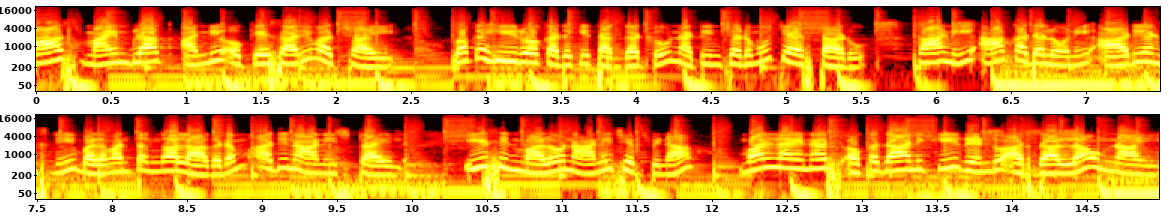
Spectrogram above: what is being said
మాస్ మైండ్ బ్లాక్ అన్నీ ఒకేసారి వచ్చాయి. ఒక హీరో కథకి తగ్గట్టు నటించడము చేస్తాడు. కానీ ఆ కథలోని ఆడియన్స్ని బలవంతంగా లాగడం అది నాని స్టైల్. ఈ సినిమాలో నాని చెప్పిన వన్ లైనర్స్ ఒకదానికి రెండు అర్థాల్లా ఉన్నాయి.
